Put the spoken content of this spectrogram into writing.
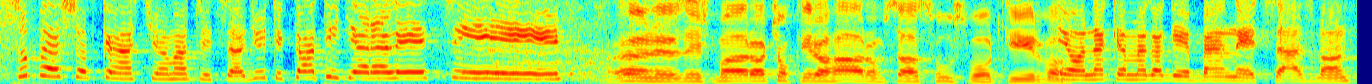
Szuper shop kártya, matricát gyűjti. Kati, gyere, léci! Elnézést, már a csokira 320 volt kiírva. Jó, nekem meg a gépben 400 van.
